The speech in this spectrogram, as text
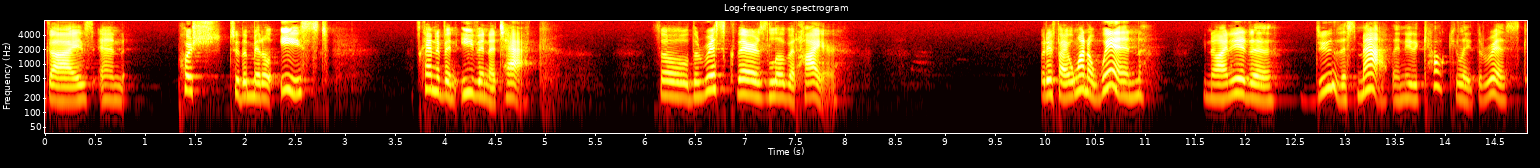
guys, and push to the Middle East, it's kind of an even attack. So the risk there is a little bit higher. But if I want to win, you know, I need to do this math. I need to calculate the risk.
